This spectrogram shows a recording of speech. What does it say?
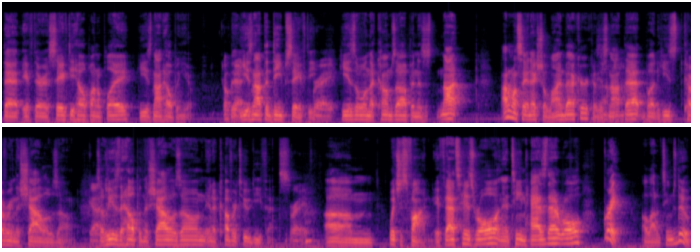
that if there is safety help on a play, he is not helping you. Okay. He's not the deep safety. Right. He is the one that comes up and is not. I don't want to say an extra linebacker because it's not that, but he's covering the shallow zone. So Gotcha. he's the help in the shallow zone in a cover two defense, right. um, which is fine. If that's his role and a team has that role, great. A lot of teams do.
